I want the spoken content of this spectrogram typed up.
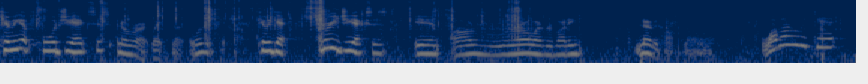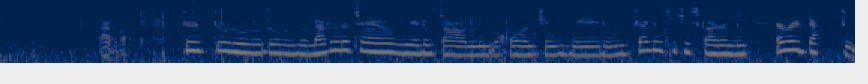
Can we get four GXs in a row? Wait, no, it wasn't four. Can we get three GXs in a row, everybody? No, we can't. No. What about we get? I forgot. Do, do, do, do, do, do. Lavender Town, Riddle me, Haunching Widow, Dragon Teaching Skyrim me, Aerodactyl.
